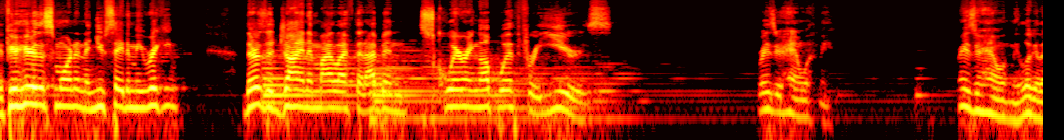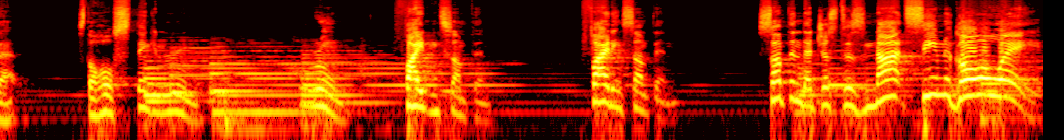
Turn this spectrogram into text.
if you're here this morning and you say to me ricky there's a giant in my life that I've been squaring up with for years. Raise your hand with me. Raise your hand with me. Look at that. It's the whole stinking room. Room fighting something. Fighting something. Something that just does not seem to go away.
